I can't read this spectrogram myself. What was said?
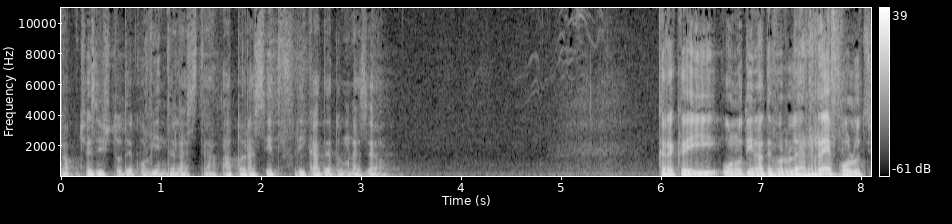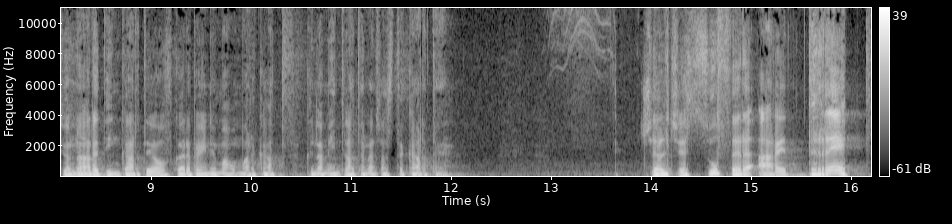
No, ce zici tu de cuvintele astea? A părăsit frica de Dumnezeu. Cred că e unul din adevărurile revoluționare din cartea Iov care pe mine m-au marcat când am intrat în această carte. Cel ce suferă are drept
